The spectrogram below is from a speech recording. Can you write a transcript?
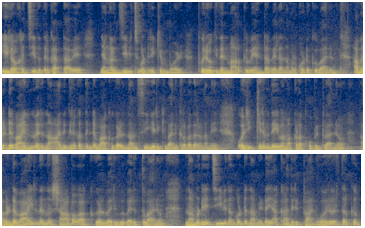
ഈ ലോക ജീവിതത്തിൽ കർത്താവെ ഞങ്ങൾ ജീവിച്ചു കൊണ്ടിരിക്കുമ്പോൾ പുരോഹിതന്മാർക്ക് വേണ്ട വില നമ്മൾ കൊടുക്കുവാനും അവരുടെ വായിൽ നിന്ന് വരുന്ന അനുഗ്രഹത്തിന്റെ വാക്കുകൾ നാം സ്വീകരിക്കുവാനും കൃപ തരണമേ. ഒരിക്കലും ദൈവമക്കളെ കോപിപ്പാനോ അവരുടെ വായിൽ നിന്ന് ശാപവാക്കുകൾ വരു വരുത്തുവാനോ നമ്മുടെ ജീവിതം കൊണ്ട് നാം ഇടയാക്കാതിരിപ്പാൻ ഓരോരുത്തർക്കും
